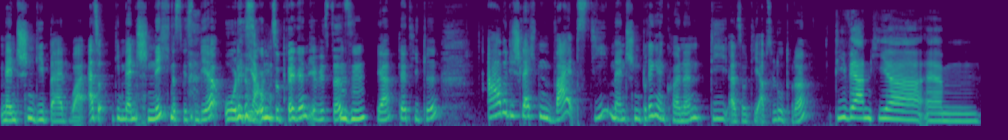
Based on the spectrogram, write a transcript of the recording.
Menschen, die Bad Vibes. Also die Menschen nicht, das wissen wir, ohne sie Ja. umzubringen, ihr wisst es. Mhm. Ja, der Titel. Aber die schlechten Vibes, die Menschen bringen können, die, also die absolut, oder? Die werden hier, ähm,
